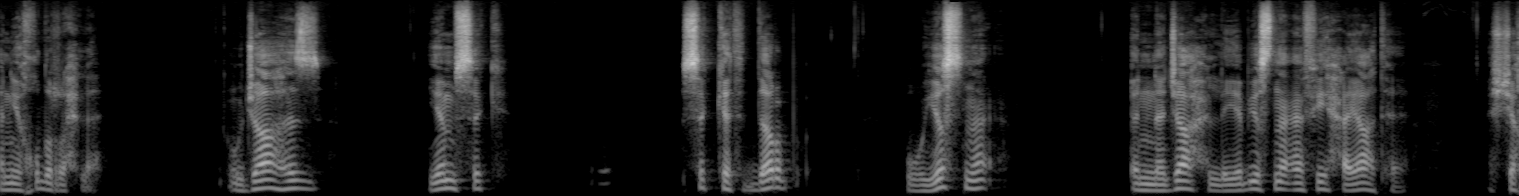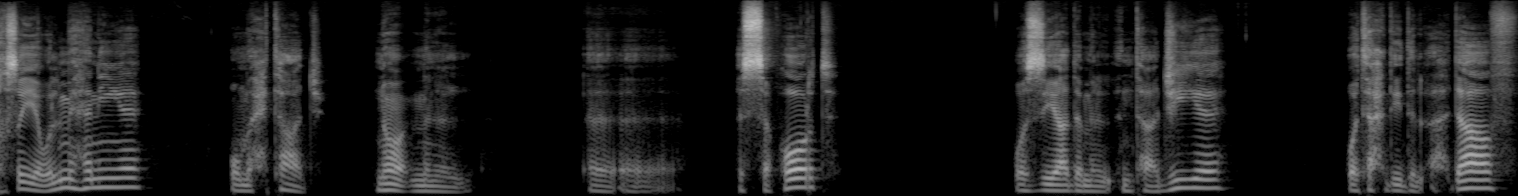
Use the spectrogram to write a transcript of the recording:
أن يخوض الرحلة وجاهز يمسك سكة الدرب ويصنع النجاح اللي يبي يصنعه في حياته الشخصية والمهنية ومحتاج نوع من السبورت والزيادة من الإنتاجية وتحديد الأهداف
